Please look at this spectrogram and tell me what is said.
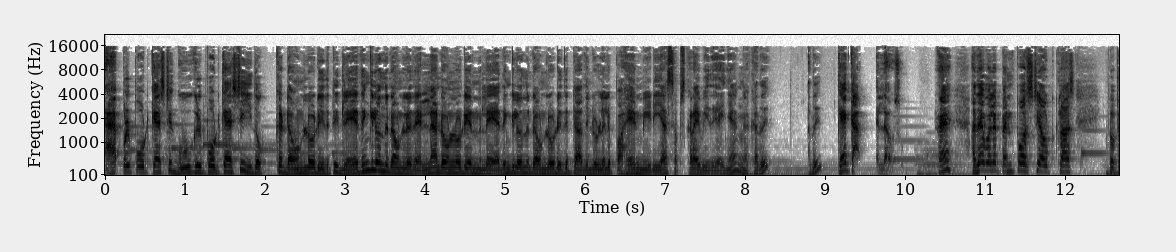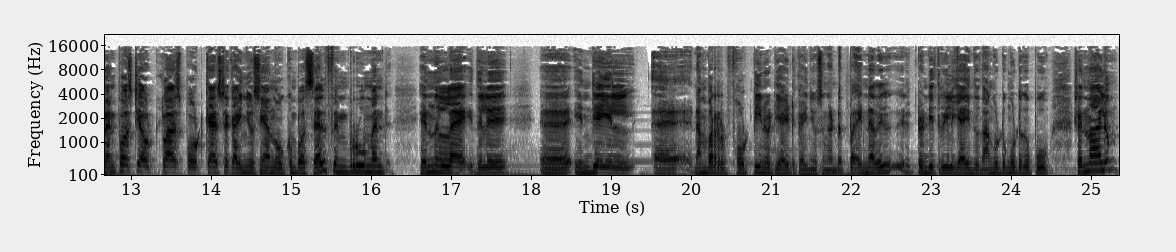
ആപ്പിൾ പോഡ്കാസ്റ്റ് ഗൂഗിൾ പോഡ്കാസ്റ്റ് ഇതൊക്കെ ഡൗൺലോഡ് ചെയ്തിട്ട് ഇതിൽ ഏതെങ്കിലും ഒന്ന് ഡൗൺലോഡ് ചെയ്ത് എല്ലാം ഡൗൺലോഡ് ചെയ്യുന്നില്ല ഏതെങ്കിലും ഒന്ന് ഡൗൺലോഡ് ചെയ്തിട്ട് അതിന്റെ ഉള്ളിൽ പഹയൻ മീഡിയ സബ്സ്ക്രൈബ് ചെയ്ത് കഴിഞ്ഞാൽ നിങ്ങൾക്കത് അത് കേൾക്കാം എല്ലാ ദിവസവും. ഏഹ് അതേപോലെ പെൻ പോസിറ്റീവ് ഔട്ട് ക്ലാസ് ഇപ്പോൾ Pen Positive out class podcast കഴിഞ്ഞ ദിവസം ഞാൻ നോക്കുമ്പോൾ സെൽഫ് ഇമ്പ്രൂവ്മെന്റ് എന്നുള്ള ഇതിൽ ഇന്ത്യയിൽ നമ്പർ ഫോർട്ടീൻ ഒറ്റി ആയിട്ട് കഴിഞ്ഞ ദിവസം കണ്ട്. ഇപ്പം എന്നെ അത് ട്വന്റി ത്രീയിലേക്ക് ആയി തോന്നുന്നു. അങ്ങോട്ടും ഇങ്ങോട്ടൊക്കെ പോവും. പക്ഷെ എന്നാലും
